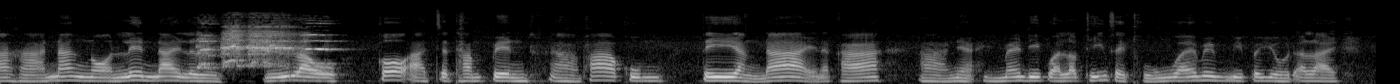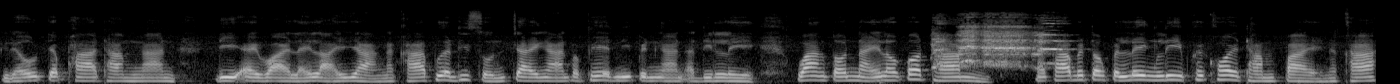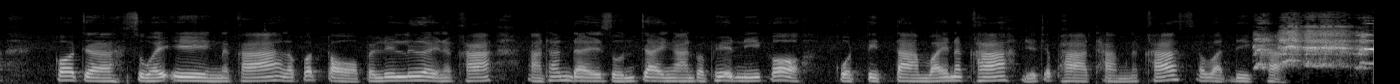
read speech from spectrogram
อาหารนั่งนอนเล่นได้เลย หรือเราก็อาจจะทำเป็นผ้าคลุมเตียงได้นะคะอ่าเนี่ยเห็นไหมดีกว่าเราทิ้งใส่ถุงไว้ไม่มีประโยชน์อะไร เดี๋ยวจะพาทำงาน DIY หลาย ๆ อย่างนะคะ เพื่อนที่สนใจงานประเภทนี้เป็นงานอดิเรกว่างตอนไหนเราก็ทำนะคะ ไม่ต้องเป็นเร่งรีบค่อย ๆทำไปนะคะ ก็จะสวยเองนะคะ แล้วก็ต่อไปเรื่อยๆนะคะอ่าท่านใดสนใจงานประเภทนี้ก็กดติดตามไว้นะคะ เดี๋ยวจะพาทำนะคะ สวัสดีค่ะ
